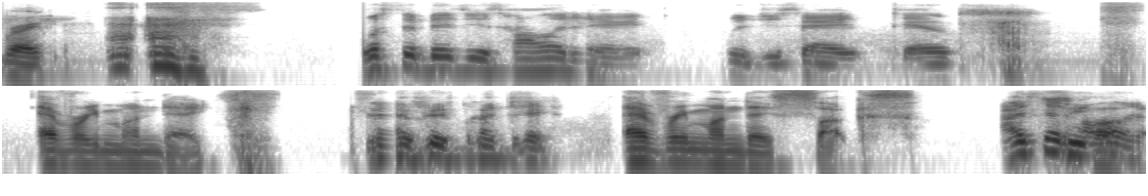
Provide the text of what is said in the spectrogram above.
Right. What's the busiest holiday? Would you say, Tim? Every Monday. Every Monday. Every Monday sucks. I said See, holiday.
